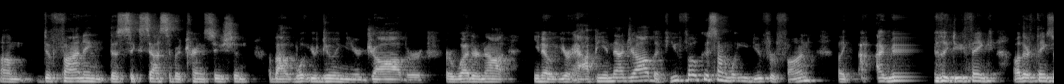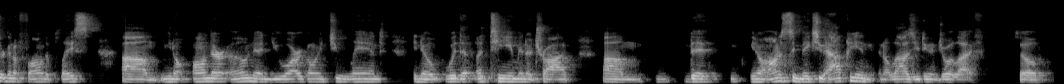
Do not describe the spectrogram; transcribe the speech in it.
um, defining the success of a transition about what you're doing in your job or or whether or not you know you're happy in that job. If you focus on what you do for fun, like I really do think other things are going to fall into place, um, you know, on their own, and you are going to land, you know, with a, a team and a tribe um, that you know honestly makes you happy and, and allows you to enjoy life. So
